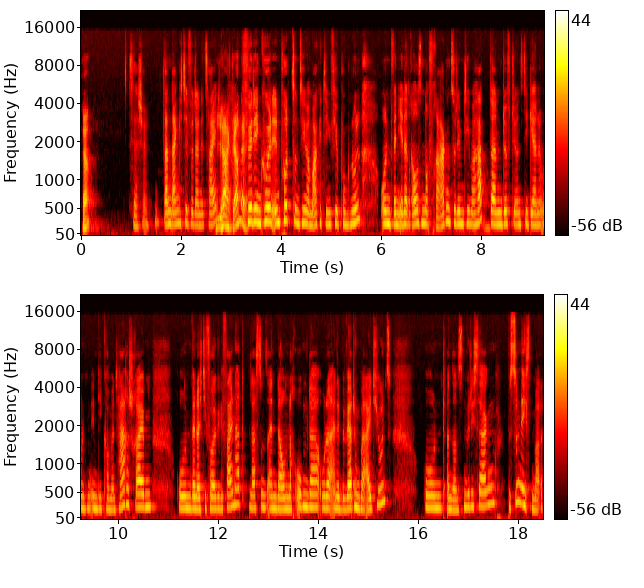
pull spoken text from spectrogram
Ja. Sehr schön. Dann danke ich dir für deine Zeit. Ja, gerne. Für den coolen Input zum Thema Marketing 4.0. Und wenn ihr da draußen noch Fragen zu dem Thema habt, dann dürft ihr uns die gerne unten in die Kommentare schreiben. Und wenn euch die Folge gefallen hat, lasst uns einen Daumen nach oben da oder eine Bewertung bei iTunes. Und ansonsten würde ich sagen, bis zum nächsten Mal.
